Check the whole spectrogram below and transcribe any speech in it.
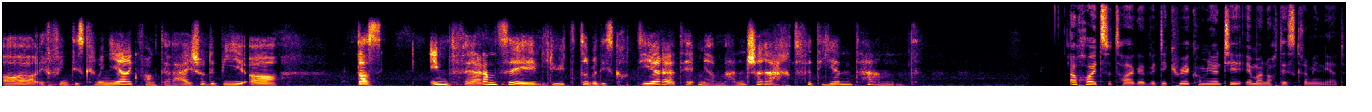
an. Ich finde, Diskriminierung fängt allein schon dabei an, dass im Fernsehen Leute darüber diskutieren, ob wir Menschenrechte verdient haben. Auch heutzutage wird die Queer Community immer noch diskriminiert.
